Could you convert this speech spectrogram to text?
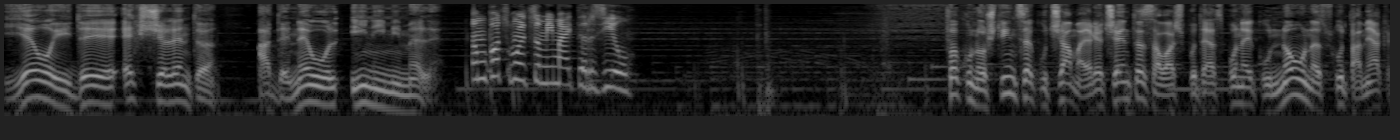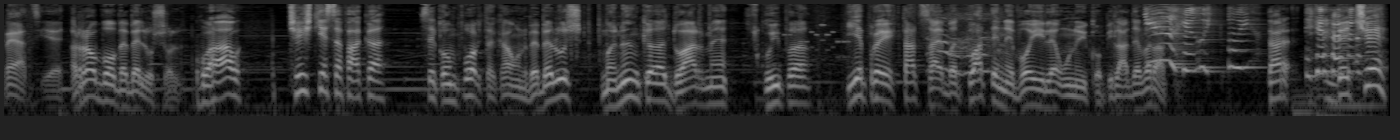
E o idee excelentă. ADN-ul inimii mele. Îmi poți mulțumi mai târziu. Fă cunoștință cu cea mai recentă sau aș putea spune cu nou născuta mea creație, Robo Bebelușul. Wow! Ce știe să facă? Se comportă ca un bebeluș, mănâncă, doarme, scuipă, e proiectat să aibă toate nevoile unui copil adevărat. Dar de ce?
